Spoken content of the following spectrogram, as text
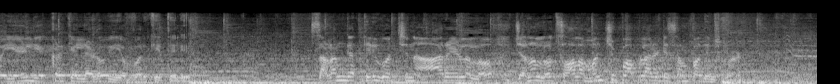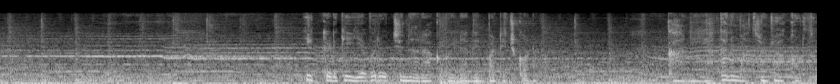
ఇరవై ఏళ్ళు ఎక్కడికి వెళ్ళాడో ఎవ్వరికీ తెలియదు సడన్గా తిరిగి వచ్చిన ఆరేళ్ళలో జనంలో చాలా మంచి పాపులారిటీ సంపాదించుకున్నాడు. ఇక్కడికి ఎవరు వచ్చినా రాకపోయినా నేను పట్టించుకోను. కానీ అతను మాత్రం రాకూడదు.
